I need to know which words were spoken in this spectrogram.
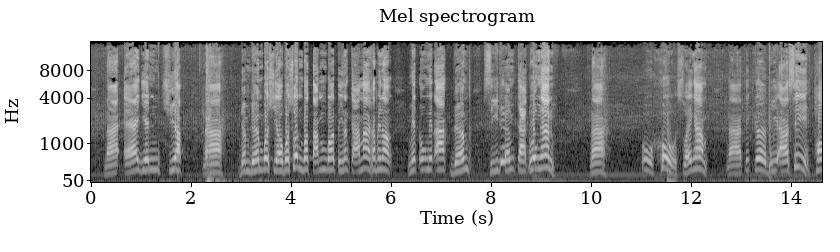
ๆนะแอร์เย็นเฉียบนะเดิมๆบ่เฉี่ยวบ่ชนบ่คว่ำบ่ตีลังกามากครับพี่น้อง เม็ดองเม็ดอากเดิม สีเดิมจากโรงงานนะ โอ้โห สวยงามนะติ๊กเกอร์ BRC ทอ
